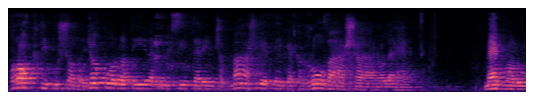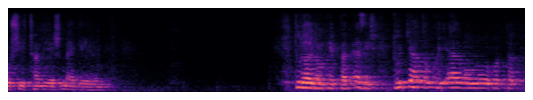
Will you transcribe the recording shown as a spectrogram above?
praktikusan a gyakorlati életünk szinterén csak más értékek rovására lehet megvalósítani és megélni. Tulajdonképpen ez is, tudjátok, hogy elgondolkodtak,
